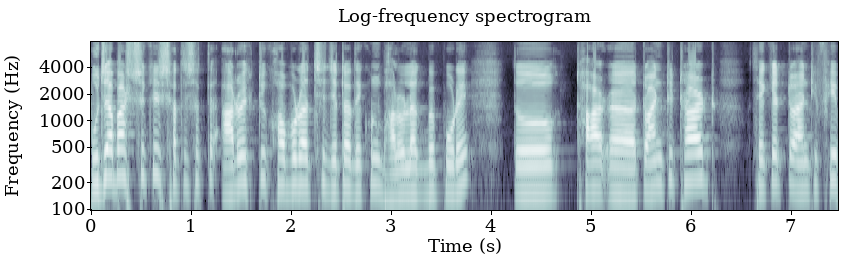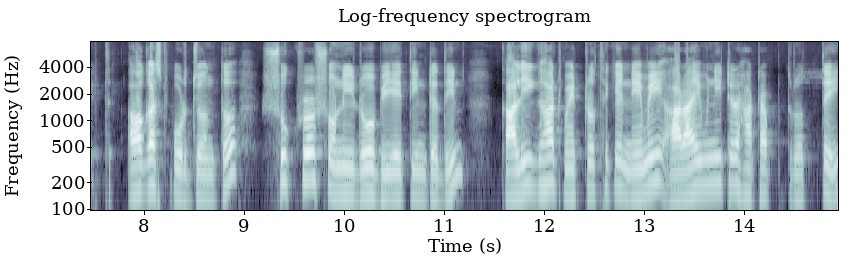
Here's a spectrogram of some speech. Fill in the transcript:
পূজাবার্ষিকীর সাথে সাথে আরও একটি খবর আছে যেটা দেখুন ভালো লাগবে পড়ে। তো টোয়েন্টি থার্ড থেকে টোয়েন্টি ফিফথ অগাস্ট পর্যন্ত শুক্র, শনি, রবি এই তিনটে দিন কালীঘাট মেট্রো থেকে নেমেই আড়াই মিনিটের হাঁটা দূরত্বেই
